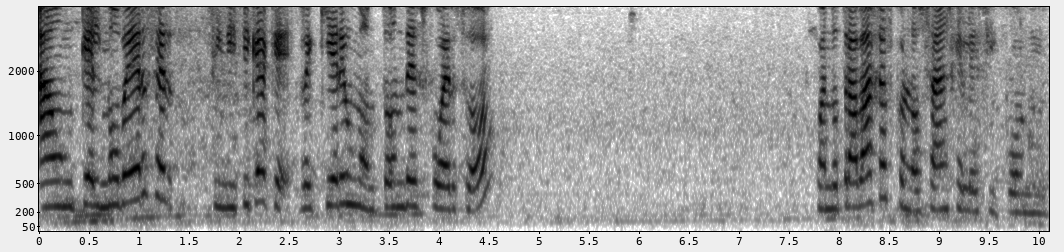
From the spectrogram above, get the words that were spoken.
Aunque el moverse significa que requiere un montón de esfuerzo, Cuando trabajas con los ángeles y con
